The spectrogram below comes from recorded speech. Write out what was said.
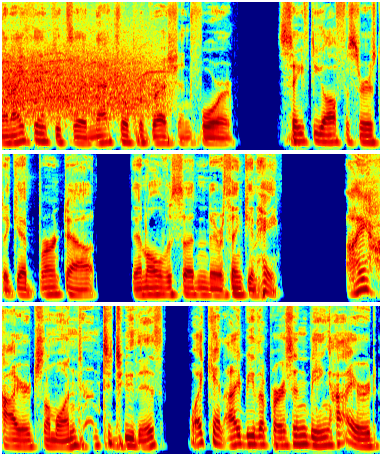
And I think it's a natural progression for safety officers to get burnt out. Then all of a sudden they're thinking, hey, I hired someone to do this. Why can't I be the person being hired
